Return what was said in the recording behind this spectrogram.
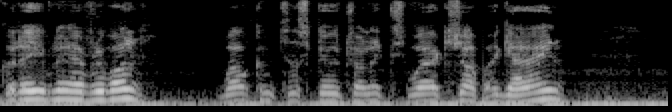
Good evening everyone. Welcome to Scootronics workshop again.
